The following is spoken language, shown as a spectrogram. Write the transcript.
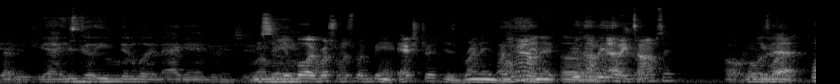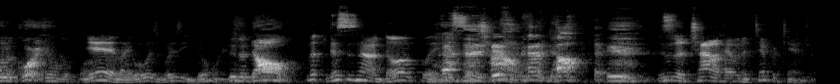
Yeah, Got injured. yeah, he's still he dealing with a nagging injury and shit. You I see mean- your boy Russell Westbrook being extra, just running, That's bumping him. in uh, He's gonna be Klay extra. Thompson. Oh, What was that? On the court, he don't go fuck. Yeah, like what was what is he doing? He's a dog. Look, this is not a dog play. That's This a is a child. not a dog. This is a child having a temper tantrum.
